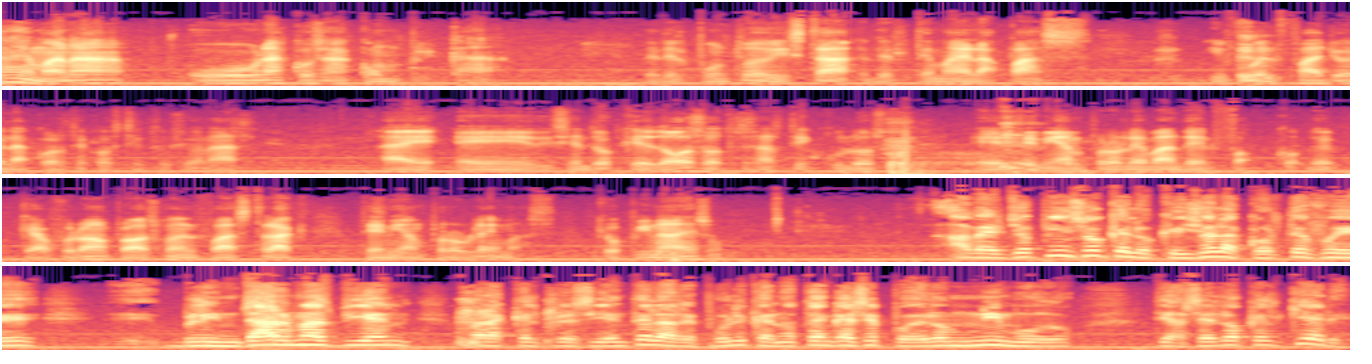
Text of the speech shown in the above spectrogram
esta semana hubo una cosa complicada desde el punto de vista del tema de la paz y fue el fallo de la Corte Constitucional eh, eh, diciendo que dos o tres artículos eh, tenían problemas del de- que fueron aprobados con el fast track tenían problemas. ¿Qué opina de eso? A ver, yo pienso que lo que hizo la Corte fue blindar más bien para que el presidente de la República no tenga ese poder omnímodo de hacer lo que él quiere,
